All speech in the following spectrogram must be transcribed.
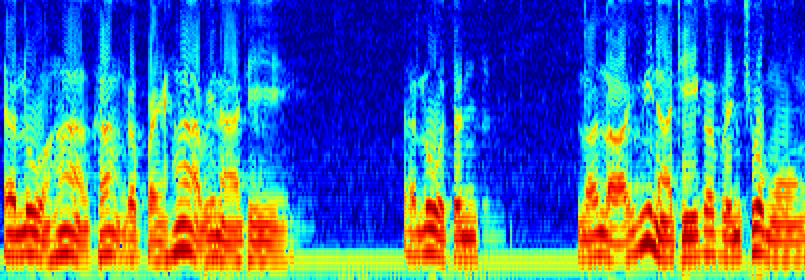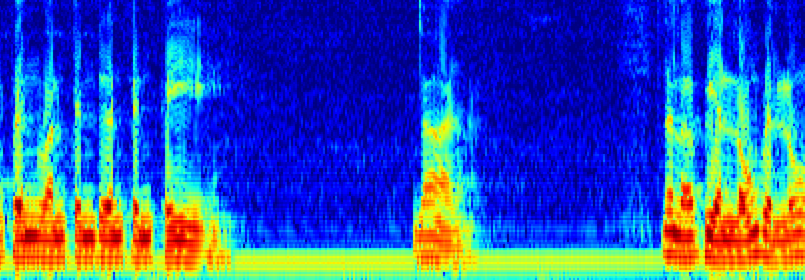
ถ้าลู่ห้าครั้งก็ไปห้าวินาที ถ้าลู่เป็นหลายหลายวินาทีก็เป็นชั่วโมง เป็นวันเป็นเดือนเป็นปี ได้ถ้าเราเปลี่ยนหลงเป็นรู้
